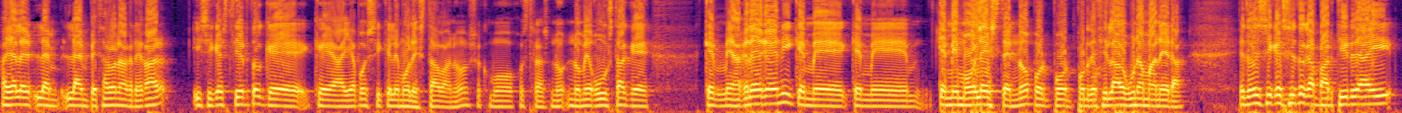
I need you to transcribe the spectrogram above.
a ella le- la, la empezaron a agregar y sí que es cierto que, que a ella pues sí que le molestaba, ¿no? O sea, como, ostras, no, no me gusta que, que me agreguen y que me, que me, que me molesten, ¿no? Por, por, por decirlo de alguna manera. Entonces sí que es cierto que a partir de ahí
